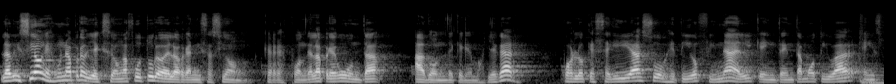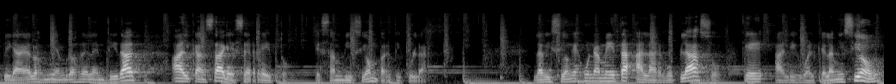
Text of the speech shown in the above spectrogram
La visión es una proyección a futuro de la organización que responde a la pregunta ¿a dónde queremos llegar? por lo que sería su objetivo final que intenta motivar e inspirar a los miembros de la entidad a alcanzar ese reto, esa ambición particular. La visión es una meta a largo plazo que, al igual que la misión,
